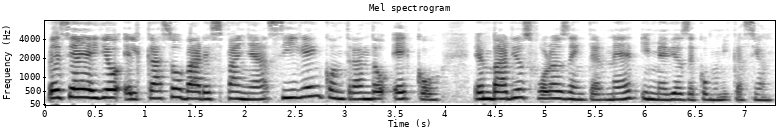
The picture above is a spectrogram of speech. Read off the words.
Pese a ello, el caso Bar España sigue encontrando eco en varios foros de Internet y medios de comunicación.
